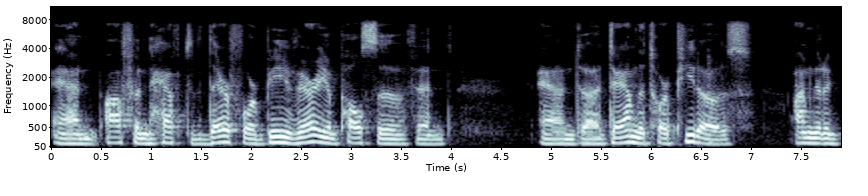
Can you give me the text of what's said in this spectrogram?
and often have to therefore be very impulsive and and uh, damn the torpedoes. I'm going to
